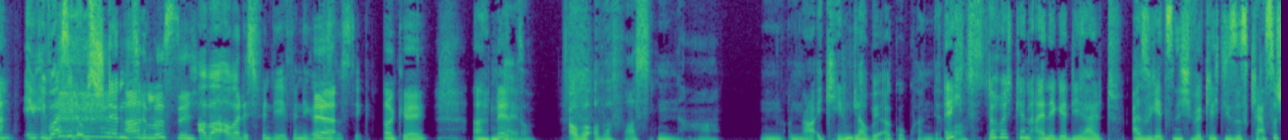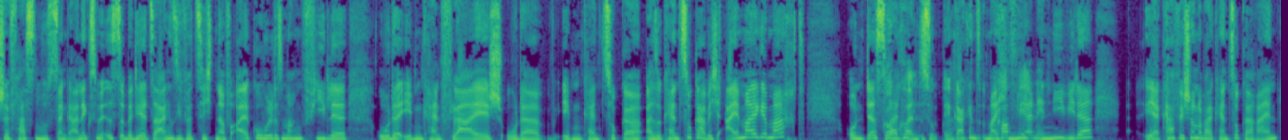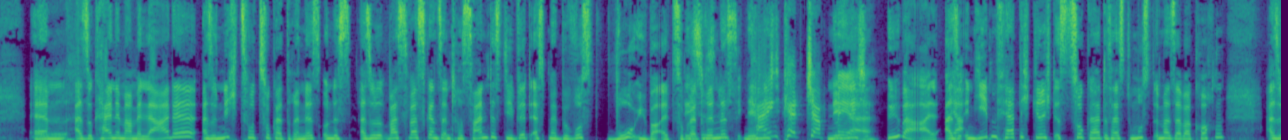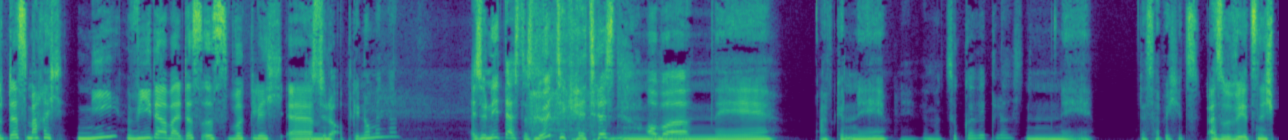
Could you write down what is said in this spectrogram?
äh, ähm, ich, ich weiß nicht, ob es stimmt, Ach, lustig. aber, aber das finde ich, finde ich ganz Ja. lustig. Okay. Ach, nett. Naja. Aber, aber Fasten, na. Na, ich kenne glaube ich auch gar keinen, der Echt? fastet. Doch, ich kenne einige, die halt, also jetzt nicht wirklich dieses klassische Fasten, wo es dann gar nichts mehr ist, aber die halt sagen, sie verzichten auf Alkohol, das machen viele, oder eben kein Fleisch oder eben kein Zucker. Also kein Zucker habe ich einmal gemacht und das Gar war kein Zucker. gar kein mach ich nie, nicht. nie wieder. Ja, Kaffee schon, aber kein Zucker rein. Äh. Ähm, also keine Marmelade, also nichts, wo Zucker drin ist. Und es, also was, was ganz interessant ist, die wird erstmal bewusst, wo überall Zucker ist drin ist. richtig. Kein Ketchup mehr. Nämlich überall. Also Ja. in jedem Fertiggericht ist Zucker. Das heißt, du musst immer selber kochen. Also das mache ich nie wieder, weil das ist wirklich. Ähm, Hast du da abgenommen dann? Also nicht, dass du das nötig hättest, aber Nee. Abge nee. wenn man Zucker weglässt. Nee. Das habe ich jetzt, also jetzt nicht,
